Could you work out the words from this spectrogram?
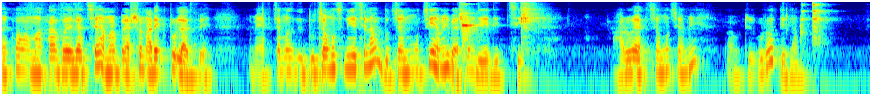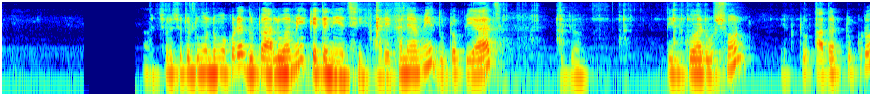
দেখো আমার মাখা হয়ে গেছে, আমার বেসন আরেকটু লাগবে। আমি এক চামচ দু চামচ নিয়েছিলাম, দু চামচই আমি বেসন দিয়ে দিচ্ছি। আরও এক চামচ আমি পাউটির গুঁড়ো দিলাম। ছোটো ছোটো ডুমো ডুমো করে দুটো আলু আমি কেটে নিয়েছি। আর এখানে আমি দুটো পেঁয়াজ তিন কোয়া রসুন, একটু আদার টুকরো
